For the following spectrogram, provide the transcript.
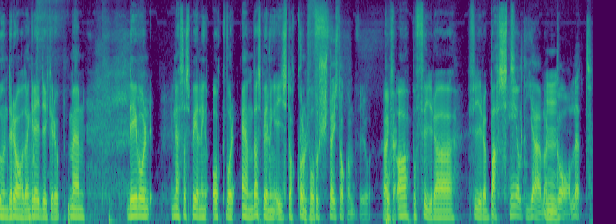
under radarn-grej dyker upp. Men det är vår nästa spelning och vår enda spelning i Stockholm på, Första i Stockholm på fyra år. på, ja, på fyra, fyra bast. Helt jävla Mm. galet.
